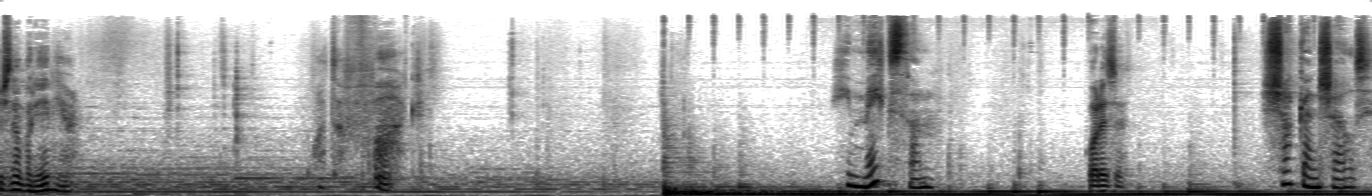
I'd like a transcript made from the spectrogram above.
There's nobody in here. What the fuck? He makes them. What is it? Shotgun shells.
